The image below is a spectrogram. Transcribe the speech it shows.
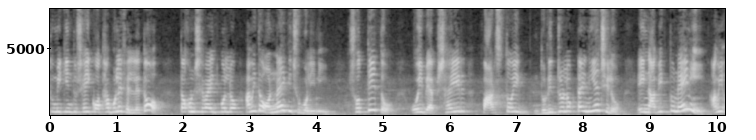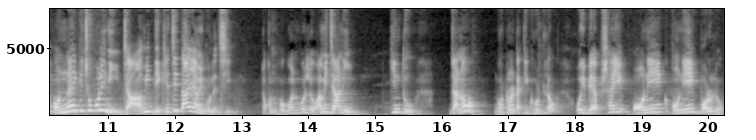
তুমি কিন্তু সেই কথা বলে ফেললে তো? তখন সেবাইত বলল, আমি তো অন্যায় কিছু বলিনি। সত্যিই তো, ওই ব্যবসায়ীর পার্স তো ওই দরিদ্র লোকটাই নিয়েছিল। এই নাবিক তো নেয়নি। আমি অন্যায় কিছু বলিনি। যা আমি দেখেছি তাই আমি বলেছি। তখন ভগবান বলল, আমি জানি। কিন্তু জানো ঘটনাটা কি ঘটলো? ওই ব্যবসায়ী অনেক অনেক বড় লোক,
